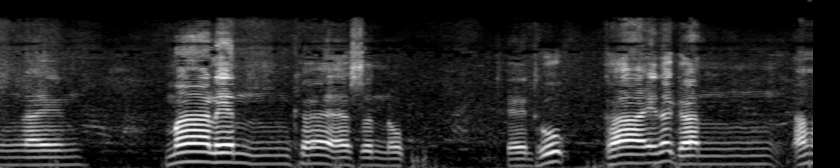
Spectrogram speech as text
งค์ไงมาเล่นแค่สนุกเห็นทุก ข์กายแล้วกัน เอ้า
